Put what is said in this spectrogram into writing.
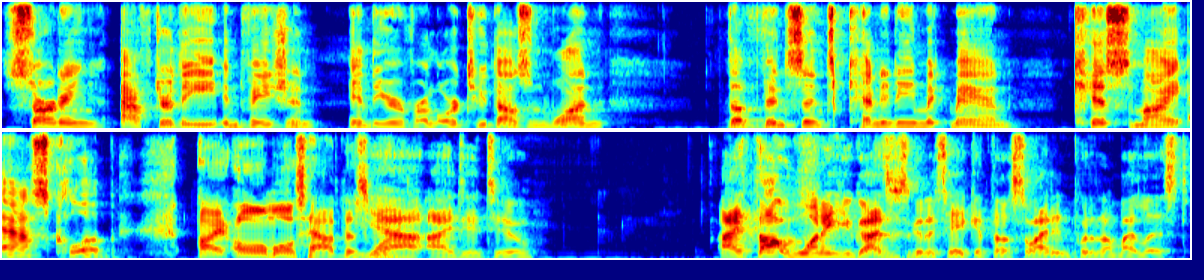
starting after the invasion in the year of our Lord 2001, the Vincent Kennedy McMahon Kiss My Ass Club. I almost had this one. Yeah, I did too. I thought one of you guys was going to take it though, so I didn't put it on my list.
